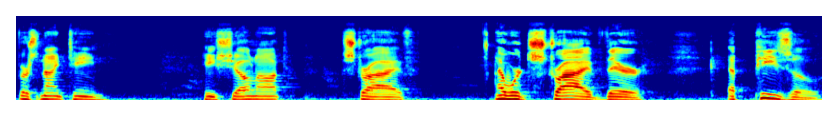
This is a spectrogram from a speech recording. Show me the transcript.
Verse 19 He shall not strive. That word strive there, erizo,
